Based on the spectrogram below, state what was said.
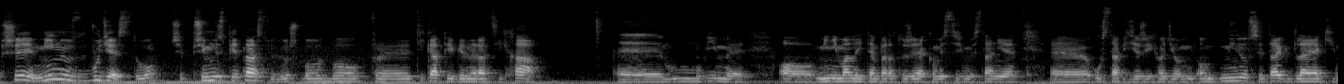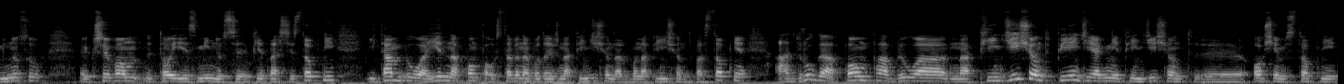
przy minus 20, czy przy minus 15 już, bo, bo w TICAPie generacji H mówimy o minimalnej temperaturze, jaką jesteśmy w stanie e, ustawić, jeżeli chodzi o, o minusy, tak? Dla jakich minusów? E, Krzywą to jest minus 15 stopni i tam była jedna pompa ustawiona bodajże na 50 albo na 52 stopnie, a druga pompa była na 55, jak nie 58 stopni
